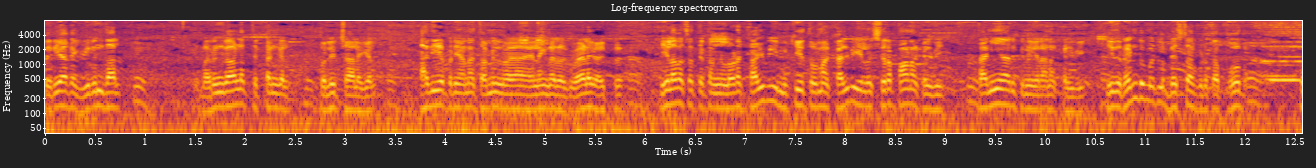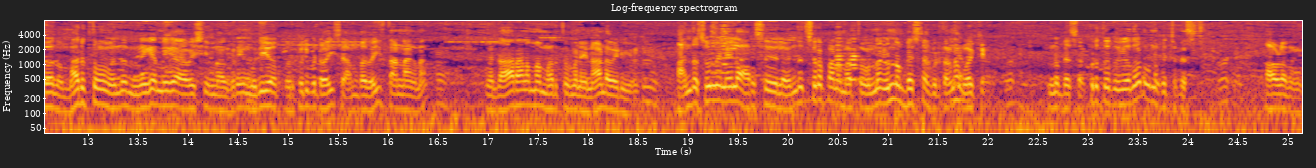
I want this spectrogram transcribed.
சரியாக இருந்தால் வருங்கால திட்டங்கள் தொழிற்சாலைகள் அதிகப்படியான தமிழ் இளைஞர்களுக்கு வேலைவாய்ப்பு இலவச திட்டங்களோட கல்வி முக்கியத்துவமாக கல்வியில் சிறப்பான கல்வி தனியாருக்கு நிகரான கல்வி. இது ரெண்டு மட்டும் பெஸ்ட்டாக கொடுத்தா போதும். போதும். மருத்துவம் வந்து மிக மிக அவசியமாக முதியோர் ஒரு குறிப்பிட்ட வயசு ஐம்பது வயசு தாண்டாங்கன்னா தாராளமாக மருத்துவமனை நாட வேண்டி இருக்கு. அந்த சூழ்நிலையில் அரசு இதில் வந்து சிறப்பான மருத்துவம் இன்னும் பெஸ்ட்டாக கொடுத்தாங்கன்னா ஓகே இன்னும் பெஸ்ட்டாக கொடுத்துருக்கதோட இன்னும் கொஞ்சம் பெஸ்ட் அவ்வளோதான்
